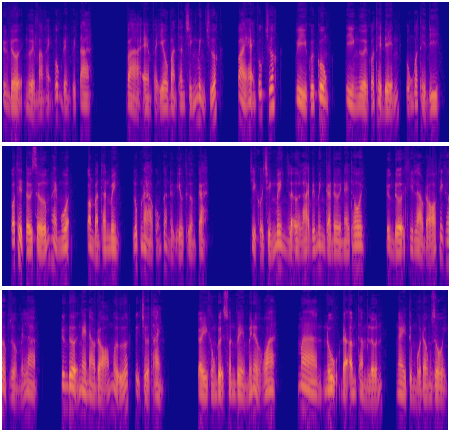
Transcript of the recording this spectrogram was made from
đừng đợi người mang hạnh phúc đến với ta. Và em phải yêu bản thân chính mình trước, phải hạnh phúc trước, vì cuối cùng thì người có thể đến cũng có thể đi, có thể tới sớm hay muộn, còn bản thân mình lúc nào cũng cần được yêu thương cả. Chỉ có chính mình là ở lại với mình cả đời này thôi. Đừng đợi khi nào đó thích hợp rồi mới làm. Đừng đợi ngày nào đó mơ ước tự trở thành. Cây không đợi xuân về mới nở hoa, mà nụ đã âm thầm lớn ngay từ mùa đông rồi.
